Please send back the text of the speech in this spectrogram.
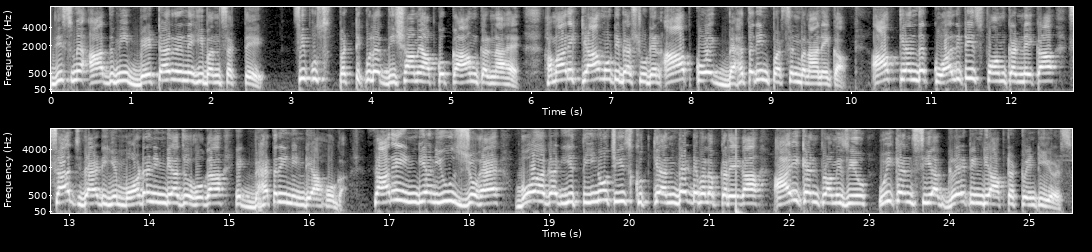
जिसमें आदमी बेटर नहीं बन सकते। सिर्फ़ उस पर्टिकुलर दिशा में आपको काम करना है। हमारे क्या मोटिव है स्टूडेंट आपको एक बेहतरीन पर्सन बनाने का, आपके अंदर क्वालिटीज फॉर्म करने का सच दैट ये मॉडर्न इंडिया जो होगा, एक बेहतरीन इंडिया होगा। सारे इंडियन यूज़ जो है, वो अगर ये तीनों चीज़ खुद के अंदर डेवलप करेगा I can promise you we can see a great India after twenty years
